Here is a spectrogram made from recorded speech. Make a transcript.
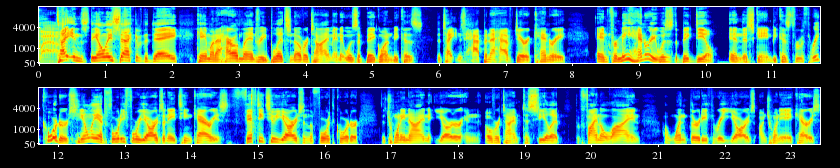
Wow. Titans, the only sack of the day came on a Harold Landry blitz in overtime, and it was a big one because the Titans happen to have Derrick Henry. And for me, Henry was the big deal in this game because through three quarters, he only had 44 yards and 18 carries, 52 yards in the fourth quarter the 29 yarder in overtime to seal it. The final line, uh, 133 yards on 28 carries.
